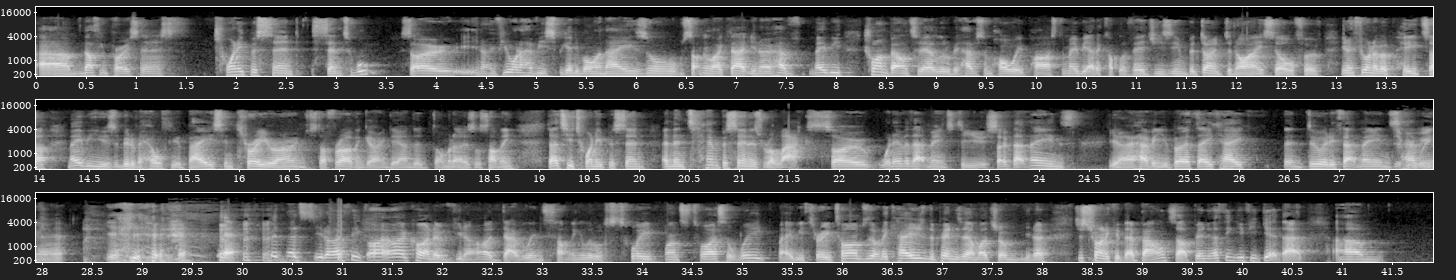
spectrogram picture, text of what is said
um, nothing processed. Twenty percent sensible. So, you know, if you want to have your spaghetti bolognese or something like that, you know, have maybe try and balance it out a little bit. Have some whole wheat pasta, maybe add a couple of veggies in, but don't deny yourself of, you know, if you want to have a pizza, maybe use a bit of a healthier base and throw your own stuff rather than going down to Domino's or something. That's your 20%. And then 10% is relaxed. So, whatever that means to you. So, if that means, you know, having your birthday cake, then do it. If that means Every having week. a. Yeah, yeah. yeah, but that's you know I think I, I kind of you know I dabble in something a little sweet once twice a week, maybe three times on occasion, depends how much I'm you know just trying to keep that balance up. And I think if you get that, um,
